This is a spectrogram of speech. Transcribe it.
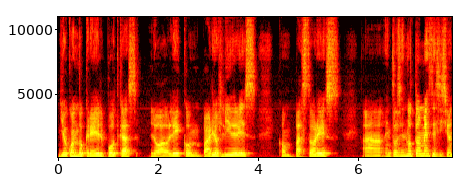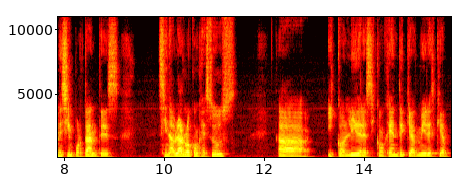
Yo cuando creé el podcast lo hablé con varios líderes, con pastores. Ah, entonces no tomes decisiones importantes sin hablarlo con Jesús ah, y con líderes y con gente que admires, que,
